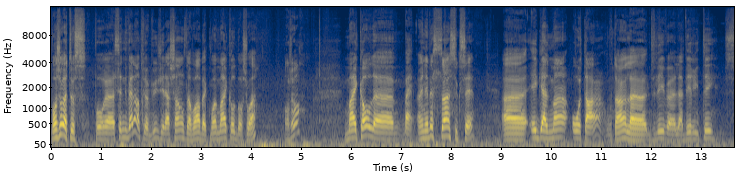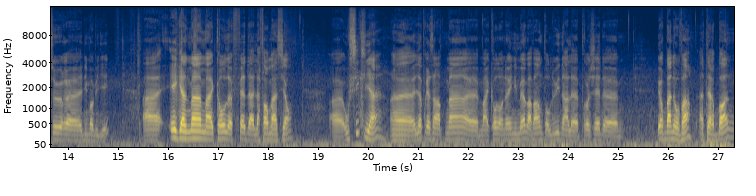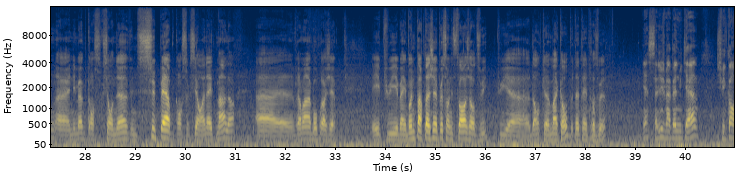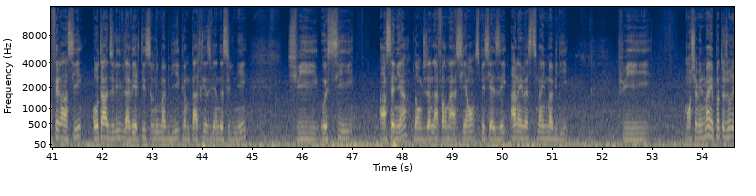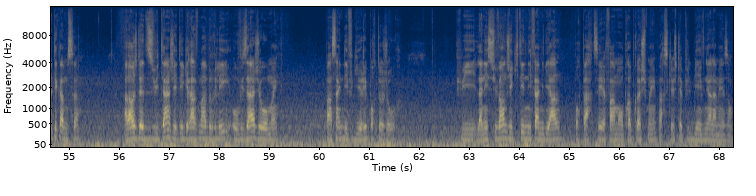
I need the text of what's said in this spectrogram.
Bonjour à tous. Pour euh, cette nouvelle entrevue, j'ai la chance d'avoir avec moi Michael Bourgeois. Bonjour. Michael, euh, ben, un investisseur à succès, euh, également auteur, auteur la- du livre La vérité sur l'immobilier. Également, Michael fait de la, de la formation. Aussi client. Là, présentement, Michael, on a un immeuble à vendre pour lui dans le projet de Urbanova à Terrebonne. Euh, un immeuble de construction neuve, une superbe construction, honnêtement. Là, Euh, vraiment un beau projet. Et puis, ben, il va nous partager un peu son histoire aujourd'hui. Puis, euh, donc, Michael, peut-être t'introduire. Yes, salut, je m'appelle Michael. Je suis conférencier, auteur du livre La vérité sur l'immobilier, comme Patrice vient de souligner. Je suis aussi enseignant, donc je donne la formation spécialisée en investissement immobilier. Puis, mon cheminement n'a pas toujours été comme ça. À l'âge de 18 ans, j'ai été gravement brûlé au visage et aux mains, pensant être défiguré pour toujours. Puis, l'année suivante, j'ai quitté le nid familial pour partir faire mon propre chemin parce que je n'étais plus le bienvenu à la maison.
